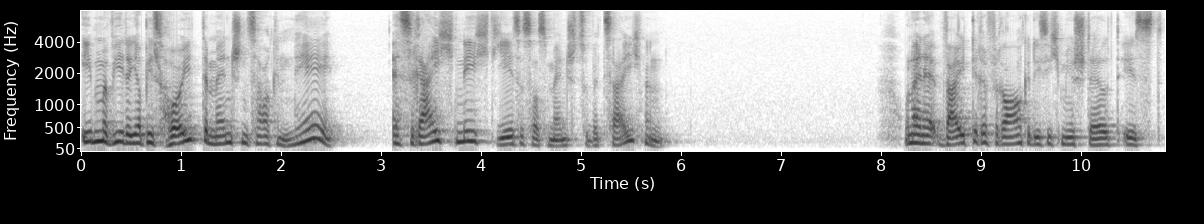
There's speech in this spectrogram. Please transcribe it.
immer wieder, ja bis heute Menschen sagen, nee, es reicht nicht, Jesus als Mensch zu bezeichnen. Und eine weitere Frage, die sich mir stellt, ist,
